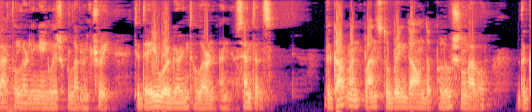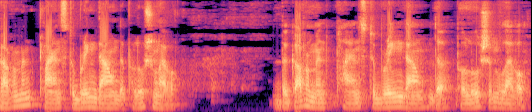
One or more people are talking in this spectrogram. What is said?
learning English with Lemon Tree. Today we're going to learn a new sentence. The government plans to bring down the pollution level. The government plans to bring down the pollution level. The government plans to bring down the pollution level.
